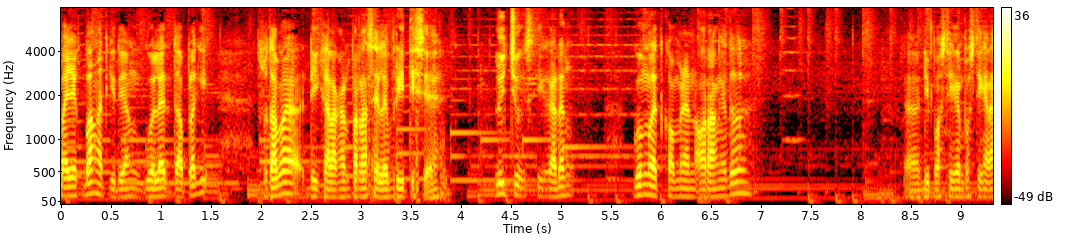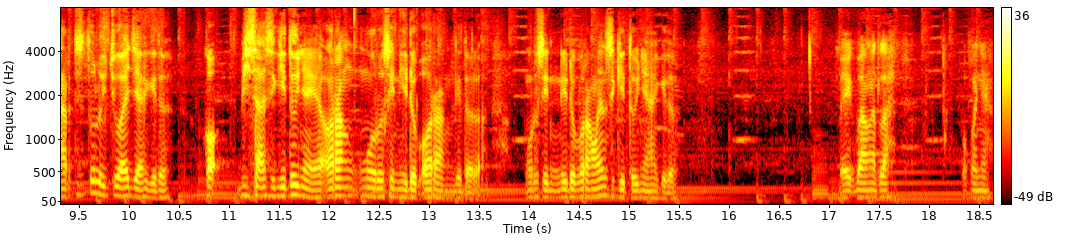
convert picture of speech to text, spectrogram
Banyak banget gitu yang gue lihat apalagi terutama di kalangan para selebritis ya. Lucu sih kadang gue ngeliat komenan orang itu uh, di postingan-postingan artis tuh lucu aja gitu. Kok bisa segitunya ya orang ngurusin hidup orang gitu loh. Ngurusin hidup orang lain segitunya gitu. Baik banget lah pokoknya.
